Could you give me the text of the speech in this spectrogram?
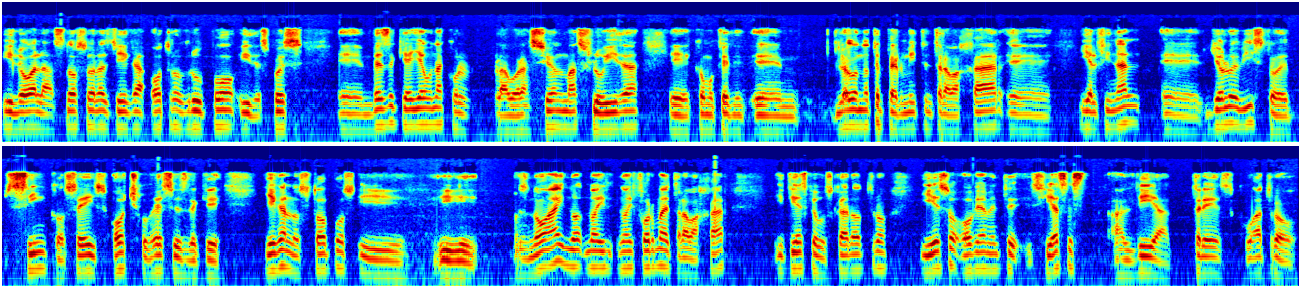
y luego a las dos horas llega otro grupo y después eh, en vez de que haya una colaboración más fluida eh, como que em, luego no te permiten trabajar y al final yo lo he visto cinco seis ocho veces de que llegan los topos y, y pues no hay no, no hay no hay forma de trabajar y tienes que buscar otro. Y eso obviamente, si haces al día tres, cuatro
